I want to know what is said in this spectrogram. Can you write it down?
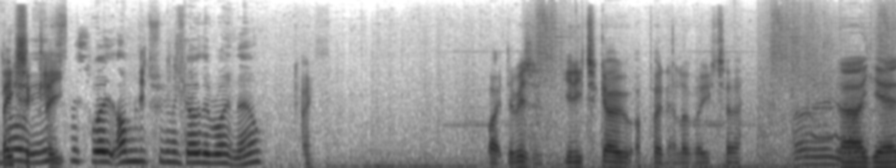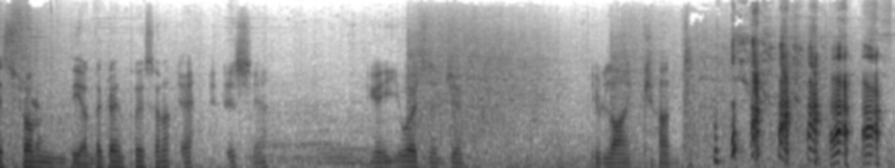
No, it Basically, this way. I'm literally gonna go there right now. Okay. Right, there isn't. You need to go up an elevator. Oh, yeah, Uh, yeah, it's from the underground place, isn't it? Yeah, it is, yeah. You gotta eat your words then, Jim. You lying cunt.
